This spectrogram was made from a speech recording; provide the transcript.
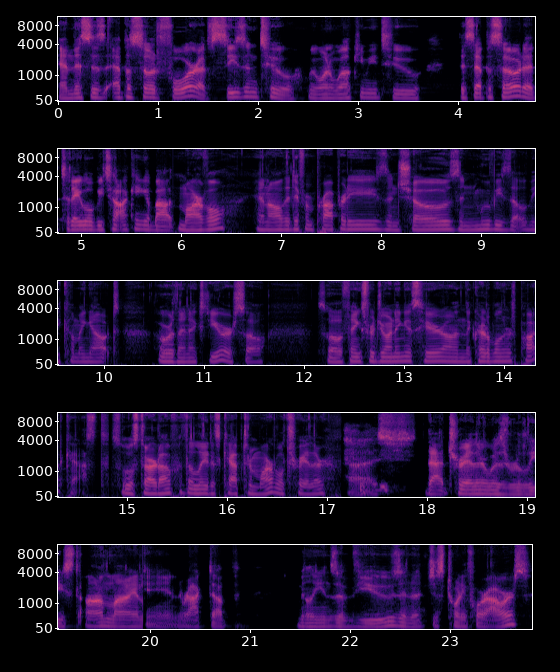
And this is episode four of season two. We want to welcome you to this episode. Uh, today, we'll be talking about Marvel and all the different properties and shows and movies that will be coming out over the next year or so. So, thanks for joining us here on the Credible Nerds podcast. So, we'll start off with the latest Captain Marvel trailer. Uh, that trailer was released online and racked up millions of views in uh, just 24 hours.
